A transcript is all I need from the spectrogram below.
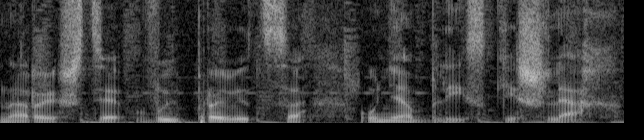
нарэшце выправіцца ў няблізкі шлях.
